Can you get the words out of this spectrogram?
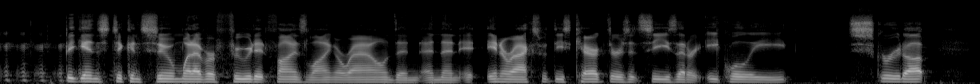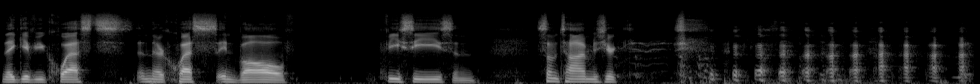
Begins to consume whatever food it finds lying around and, and then it interacts with these characters it sees that are equally screwed up. And they give you quests and their quests involve feces and sometimes you're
